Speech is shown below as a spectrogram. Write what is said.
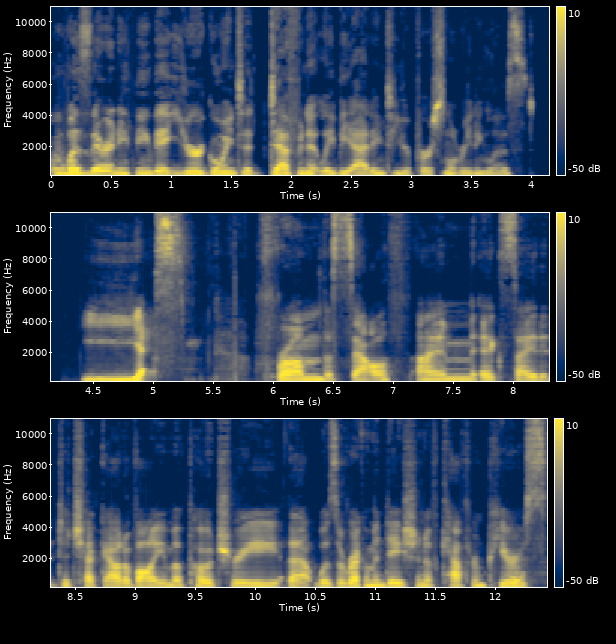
Was there anything that you're going to definitely be adding to your personal reading list? Yes. From the South, I'm excited to check out a volume of poetry that was a recommendation of Catherine Pierce.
